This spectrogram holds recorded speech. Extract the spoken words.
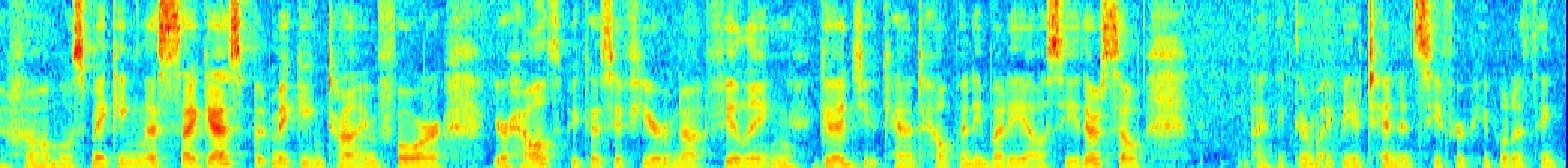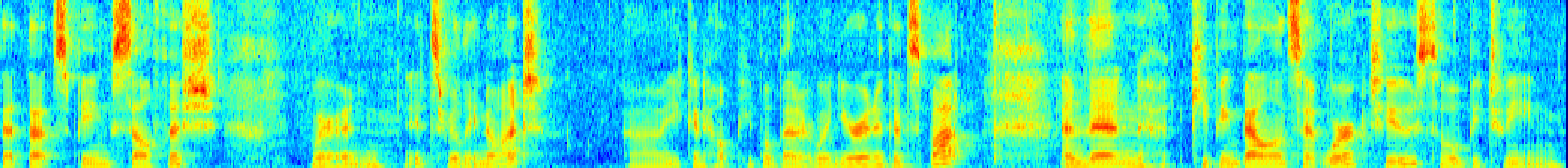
almost making lists, I guess, but making time for your health because if you're not feeling good, you can't help anybody else either. So I think there might be a tendency for people to think that that's being selfish, wherein it's really not. Uh, you can help people better when you're in a good spot. And then keeping balance at work too. So between,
